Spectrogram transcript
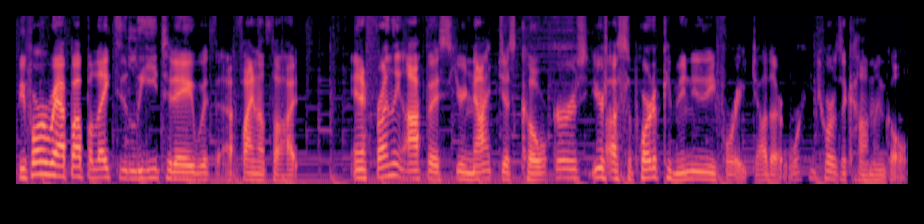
Before we wrap up, I'd like to lead today with a final thought. In a friendly office, you're not just coworkers, you're a supportive community for each other, working towards a common goal.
